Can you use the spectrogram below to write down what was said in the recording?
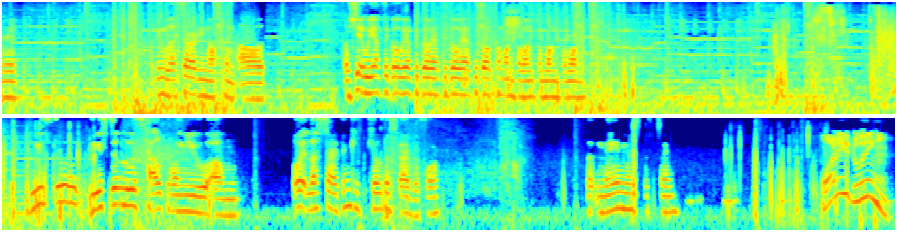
Wait. I think Lester already knocked him out. Oh shit, we have to go, we have to go, we have to go, we have to go. Come on, come on, come on, come on. Do you still, do you still lose health when you, um... Oh wait, Lester, I think you've killed this guy before. That name is the same. What are you doing?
